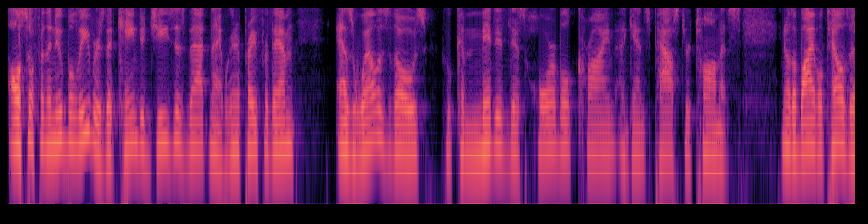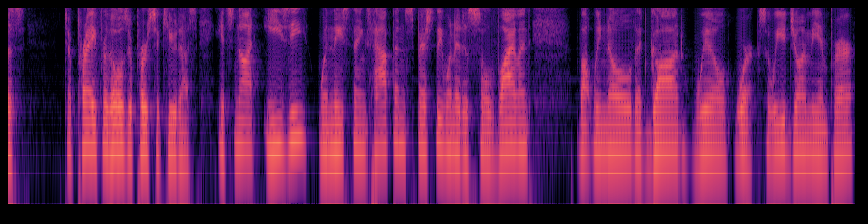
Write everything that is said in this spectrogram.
also for the new believers that came to Jesus that night. We're going to pray for them as well as those who committed this horrible crime against Pastor Thomas. You know, the Bible tells us to pray for those who persecute us. It's not easy when these things happen, especially when it is so violent, but we know that God will work. So, will you join me in prayer?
